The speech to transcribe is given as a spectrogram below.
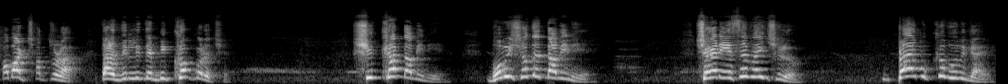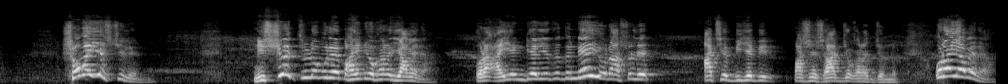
সবার ছাত্ররা, তারা দিল্লিতে বিক্ষোভ করেছে। শিক্ষার দাবি নিয়ে ভবিষ্যতের দাবি নিয়ে। সেখানে এসএফআই ছিল। প্রায় মুখ্য ভূমিকায়। সবাই এসছিলেন। নিশ্চয়ই তৃণমূলের বাহিনী ওখানে যাবে না। ওরা আইএনডিআই এতে তো নেই, ওরা আসলে আছে বিজেপির পাশে সাহায্য করার জন্য। ওরা যাবে না।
